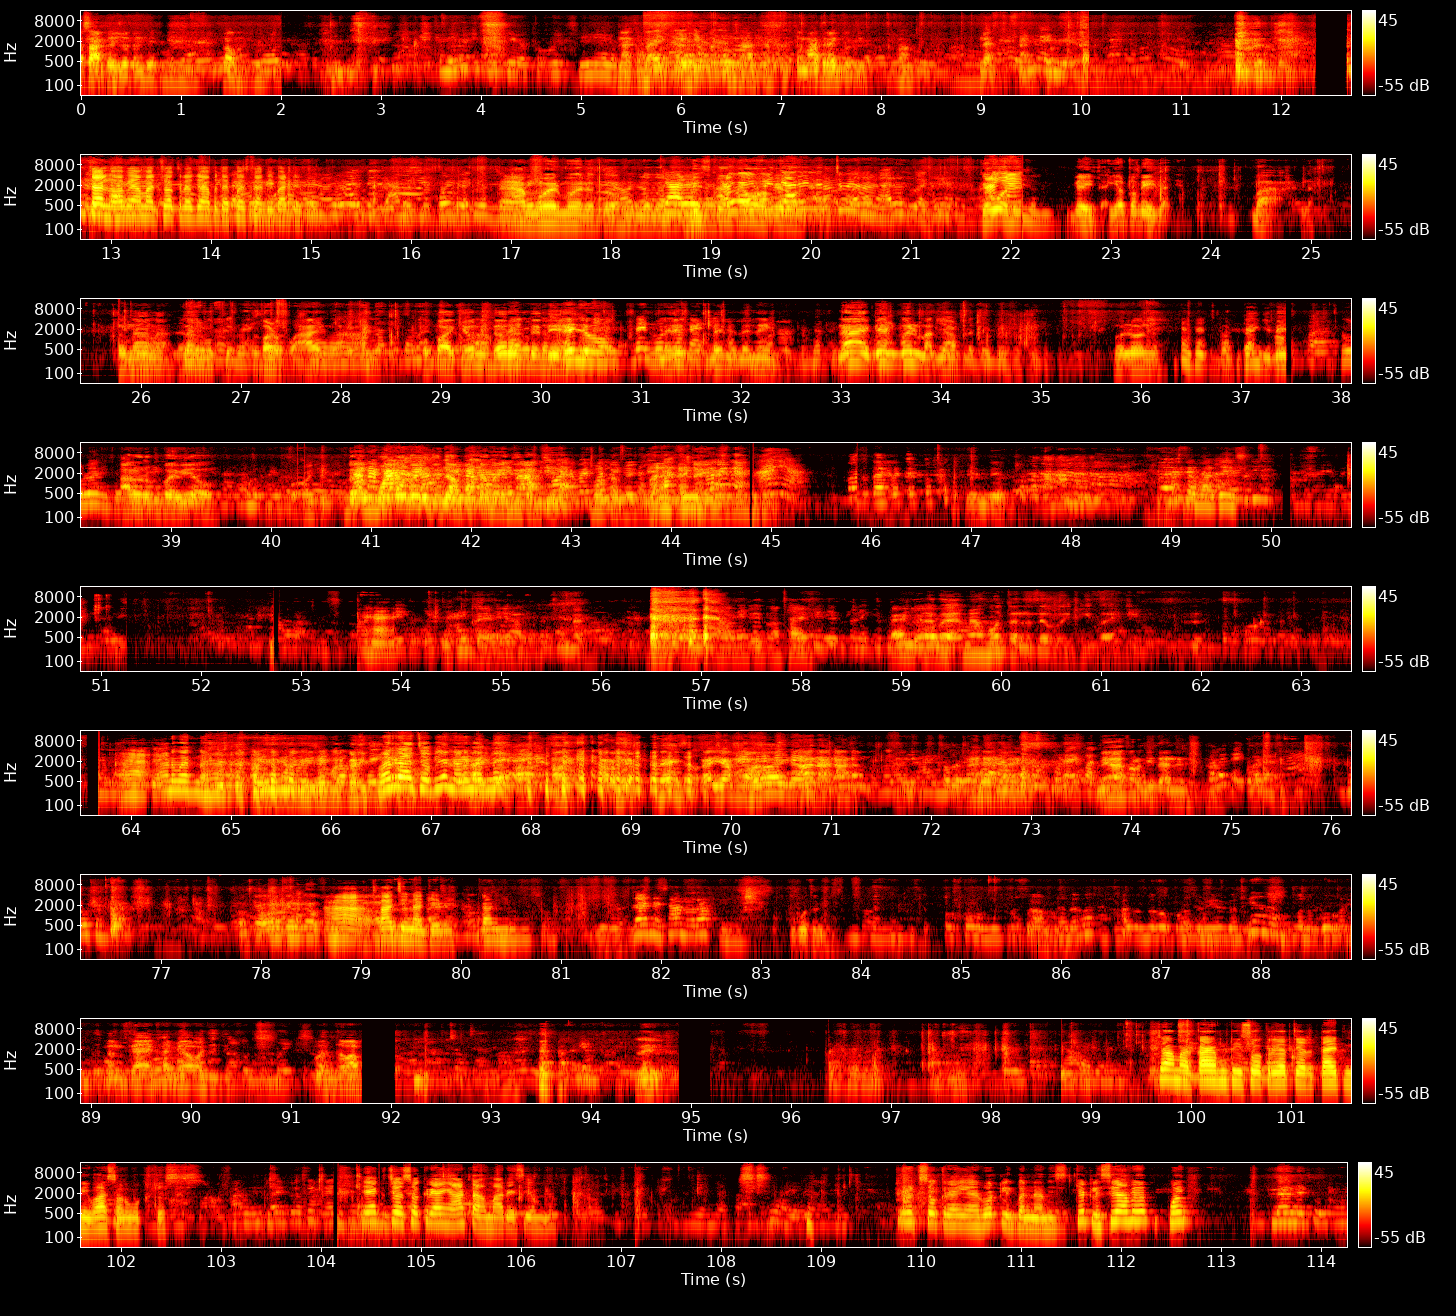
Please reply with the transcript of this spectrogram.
આલ્યો. આ સાફ કરી દો તમે. લાવો. તમે હાથ રાખી દો બે. નાખ. ચાલો હવે અમારા છોકરા જો આ બધા પસાદી પાટે છે આ મોર મોર હતો કેવો કેવો કેવો બેહી જા. યો તો બેહી જાય બા. ના ના દર વખતે. આ હાલે. પપ્પા કયો ની દર વખતે દે. લઈ લો. લઈ લો લઈ લો લઈ લો ના બેન બોલમાં આપણે દઈ દઈએ. બોલો ને. હાલો રમભાઈ વી આવો. મોટા ભાઈ દીધા મોટા ભાઈ દીધા. મોટા ભાઈ બેન દે હા ના વરરાજો બેન અણવર નહીં હા બાજુના ઘેરે ગાયને સાનો રાખો જા અમારે કાયમથી છોકરી અત્યારે ટાઈટની વાસણ ઉઠકે એક જો છોકરી અહીંયા આટા મારે છે એમને. એક છોકરી અહીંયા રોટલી બનાવીશ કેટલી છે આવે કોઈ?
